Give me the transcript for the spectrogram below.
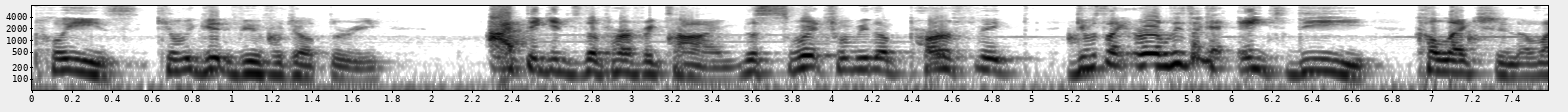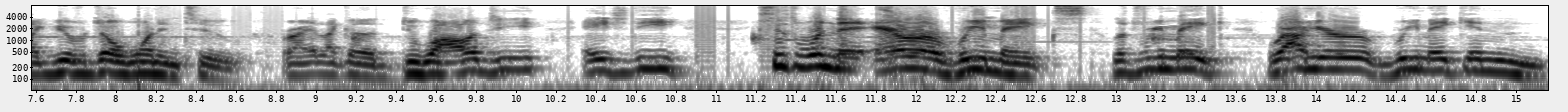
Please, can we get Beautiful Joe three? I think it's the perfect time. The Switch would be the perfect. Give us like, or at least like an HD collection of like Beautiful Joe one and two, right? Like a duology HD. Since we're in the era of remakes, let's remake. We're out here remaking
